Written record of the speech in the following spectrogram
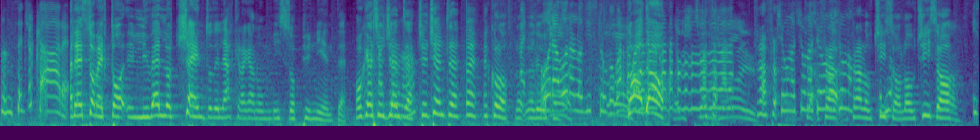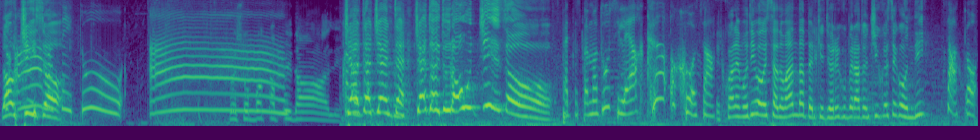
Non sai giocare. Adesso metto il livello 100 delle hack, raga, non misso più niente. Ok, c'è gente, c'è gente. Eh, eccolo, lo, lo devo Ora, usare. ora lo distruggo. Guarda, Godo! guarda. Fra, fra, C'è una, c'è fra, c'è una, fra, fra, l'ho ucciso, l'ho ucciso. L'ho Ah, ucciso. sei tu. Ah. Questo bocca pedali. C'è altra gente. C'è dove tu l'ho ucciso. Aspetta, aspetta, ma tu si le hack o cosa? Per quale motivo questa domanda? Perché ti ho recuperato in 5 secondi? Esatto,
